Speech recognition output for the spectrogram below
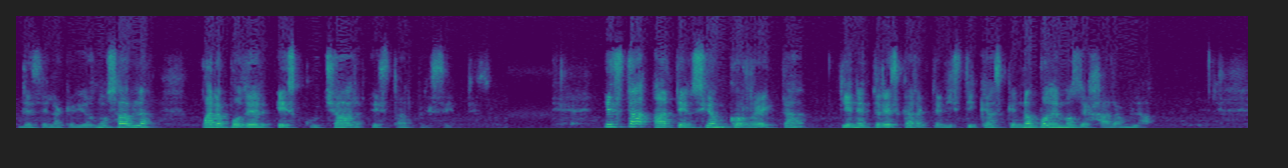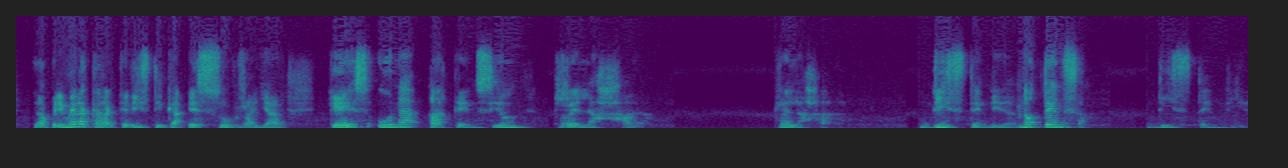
desde la que Dios nos habla para poder escuchar, estar presentes. Esta atención correcta tiene tres características que no podemos dejar a un lado. La primera característica es subrayar, que es una atención relajada. Relajada, distendida, no tensa, distendida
